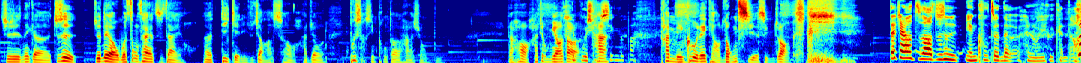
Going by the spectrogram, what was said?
就是那个就是就那个我们送菜的纸袋，呃递给女主角的时候，他就不小心碰到了她的胸部，然后他就瞄到了她心了吧？她棉裤那条隆起的形状，大家要知道，就是棉裤真的很容易会看到。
